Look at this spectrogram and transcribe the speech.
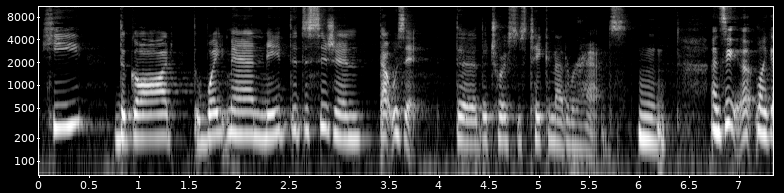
he the god the white man made the decision that was it the the choice was taken out of her hands And see, uh, like,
